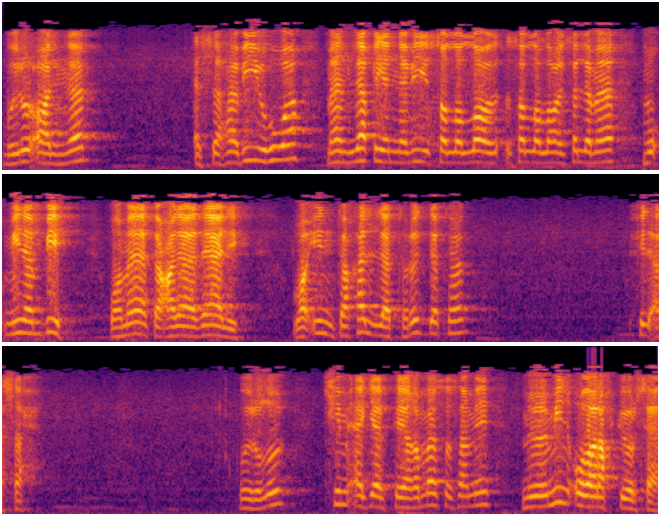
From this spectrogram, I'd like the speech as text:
buyurur alimlər, Əs-səhabiyyu huvə mən ləqiyən nəbiyyi sallallahu, sallallahu aleyhi səlləmə müminən bih və mətə alə dəlik və in təxəllət riddətən fil əsəh. Buyurulur, kim əgər Peyğəmbər səsəmi mümin olaraq görsə,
